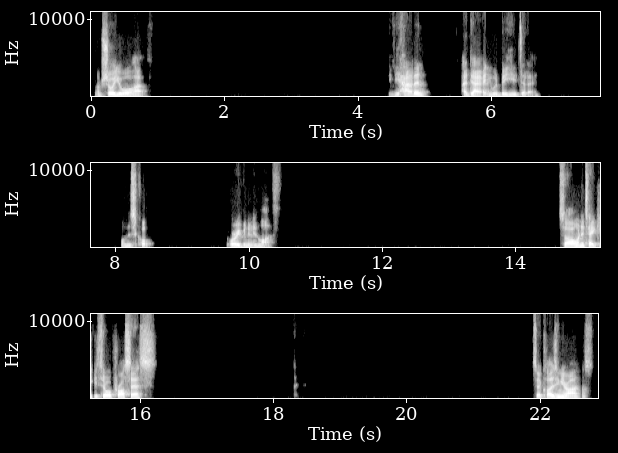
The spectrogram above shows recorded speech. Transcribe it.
I'm sure you all have. If you hadn't, I doubt you would be here today on this call or even in life. So I want to take you through a process. So closing your eyes.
